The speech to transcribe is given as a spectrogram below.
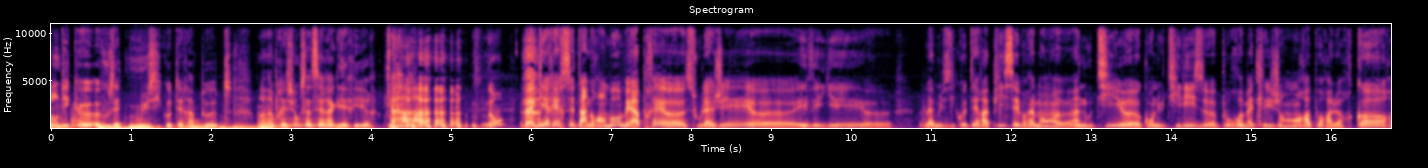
Quand on dit que vous êtes musicothérapeute, on a l'impression que ça sert à guérir. Ah. non? Bah, Guérir, c'est un grand mot, mais après, euh, soulager, euh, éveiller. Euh, la musicothérapie, c'est vraiment un outil qu'on utilise pour remettre les gens en rapport à leur corps,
